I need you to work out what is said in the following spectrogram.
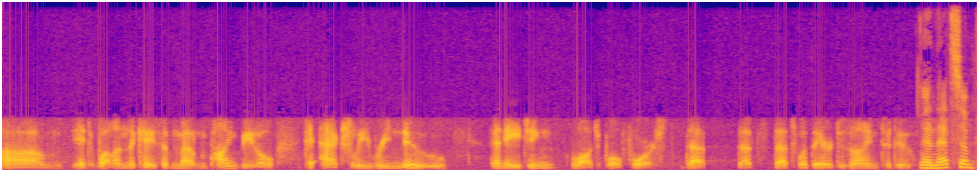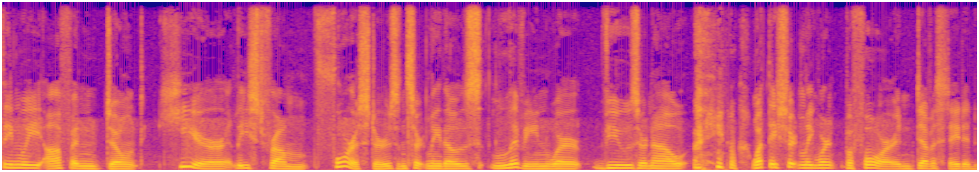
um, it, well, in the case of mountain pine beetle, to actually renew an aging lodgepole forest. That that's that's what they are designed to do. And that's something we often don't hear, at least from foresters, and certainly those living where views are now, you know, what they certainly weren't before in devastated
